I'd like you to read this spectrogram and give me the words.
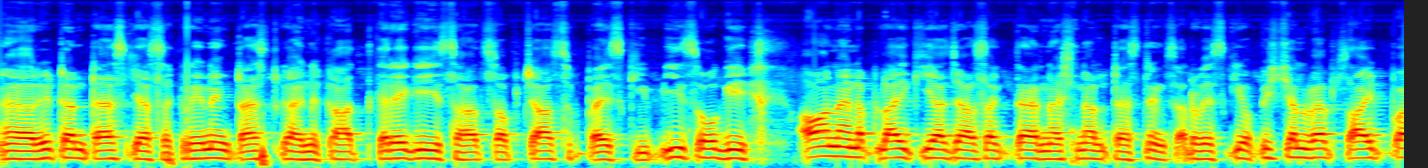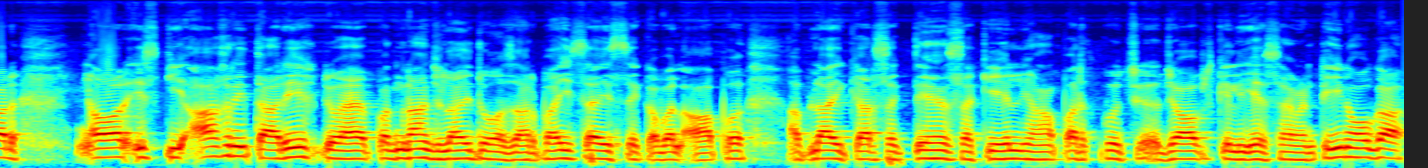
written test या स्क्रीनिंग टेस्ट का इनका करेगी। सात सौ पचास रुपये इसकी फ़ीस होगी। ऑनलाइन अप्लाई किया जा सकता है नेशनल टेस्टिंग सर्विस की ऑफिशियल वेबसाइट पर। और इसकी आखिरी तारीख जो है पंद्रह जुलाई 2022 है। इससे कबल आप अप्लाई कर सकते हैं। शकील यहाँ पर कुछ जॉब्स के लिए सेवनटीन होगा।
